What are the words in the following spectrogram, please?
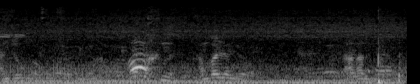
안 좋은 거 봐. 큰 간발령이 나간다.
